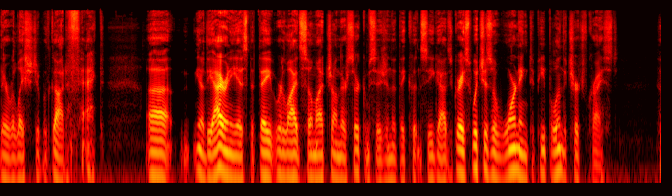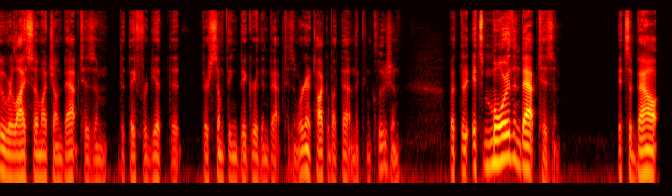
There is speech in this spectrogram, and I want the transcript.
their relationship with God. In fact, uh, you know, the irony is that they relied so much on their circumcision that they couldn't see God's grace, which is a warning to people in the Church of Christ who rely so much on baptism that they forget that there's something bigger than baptism. We're going to talk about that in the conclusion. But there, it's more than baptism. It's about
